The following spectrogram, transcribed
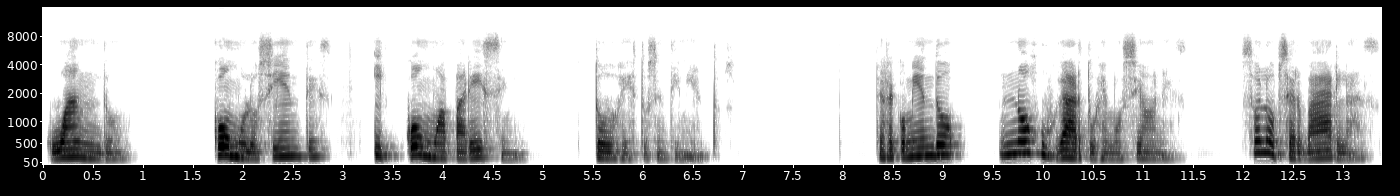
cuándo, cómo lo sientes y cómo aparecen todos estos sentimientos. Te recomiendo no juzgar tus emociones, solo observarlas,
